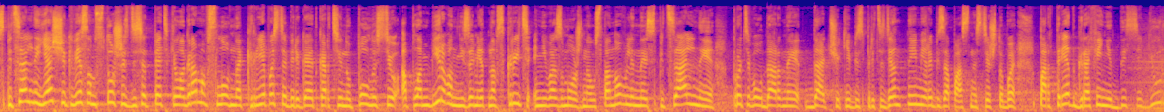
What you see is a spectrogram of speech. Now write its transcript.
Специальный ящик весом 165 килограммов, словно крепость, оберегает картину. Полностью опломбирован, незаметно вскрыть невозможно. Установлены специальные противоударные датчики, беспрецедентные меры безопасности, чтобы портрет графини Десигюр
